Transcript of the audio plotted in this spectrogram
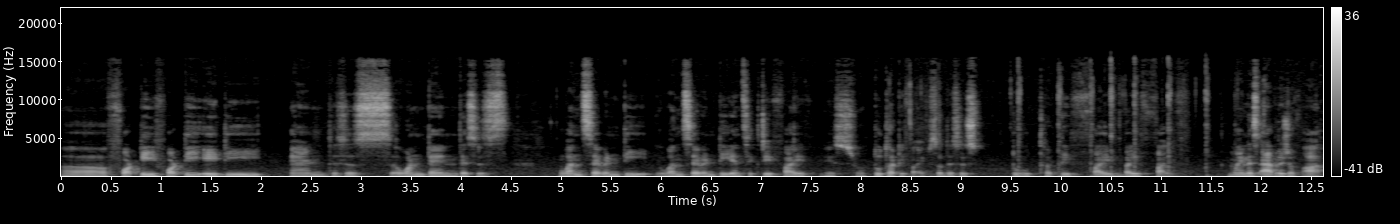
Uh, 40, 40, 80, and this is 110, this is 170, 170 and 65 is 235. So this is 235 by 5 minus average of R.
